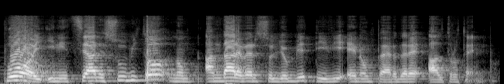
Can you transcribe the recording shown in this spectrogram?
puoi iniziare subito, andare verso gli obiettivi e non perdere altro tempo.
